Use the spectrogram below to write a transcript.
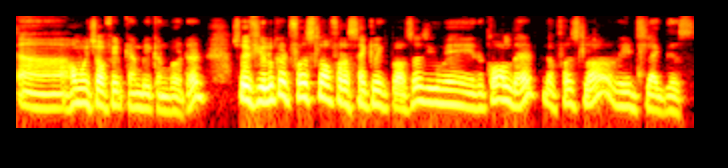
uh, how much of it can be converted. So, if you look at first law for a cyclic process, you may recall that the first law reads like this.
